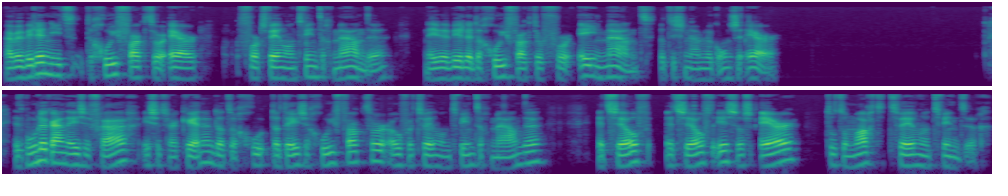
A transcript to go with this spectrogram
Maar we willen niet de groeifactor R voor 220 maanden. Nee, we willen de groeifactor voor 1 maand. Dat is namelijk onze R. Het moeilijke aan deze vraag is het herkennen dat, de dat deze groeifactor over 220 maanden hetzelfde, hetzelfde is als r tot de macht 220.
